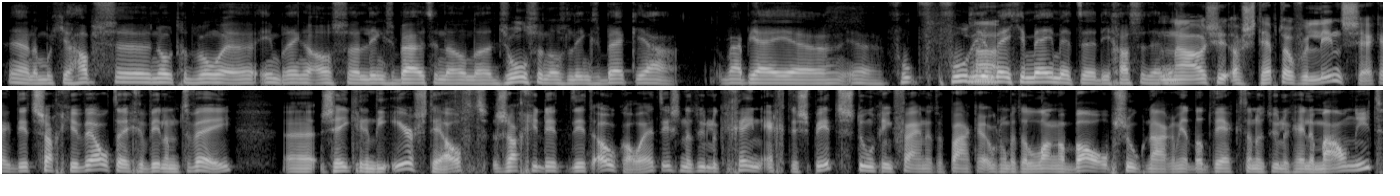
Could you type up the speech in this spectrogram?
Ja, dan moet je Haps noodgedwongen inbrengen als linksbuiten. En dan Johnson als linksback. Ja, waar heb jij, eh, ja, voel- voelde je Nou, een beetje mee met eh, die gasten? Dennis? Nou, als je, als je het hebt over Lins, hè, kijk, dit zag je wel tegen Willem II. Eh, zeker in die eerste helft zag je dit, dit ook al. Hè. Het is natuurlijk geen echte spits. Toen ging Feyenoord een paar keer ook nog met een lange bal op zoek naar hem. Ja, dat werkte natuurlijk helemaal niet.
